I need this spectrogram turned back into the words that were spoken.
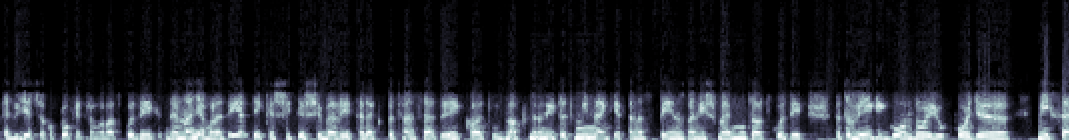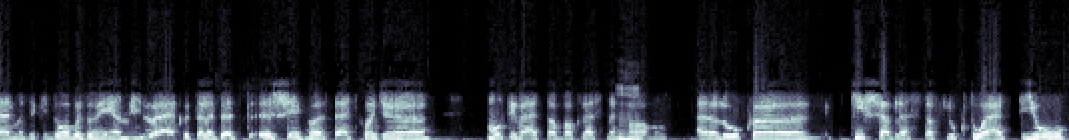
ez ugye csak a profitra vonatkozik, de nagyjából az értékesítési bevételek 50%-kal tudnak nőni, tehát mindenképpen ez pénzben is megmutatkozik. Tehát ha végig gondoljuk, hogy mi származik ki dolgozó élményről, elkötelezettségből, tehát hogy motiváltabbak lesznek uh-huh. a munkavállalók, kisebb lesz a fluktuáció,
